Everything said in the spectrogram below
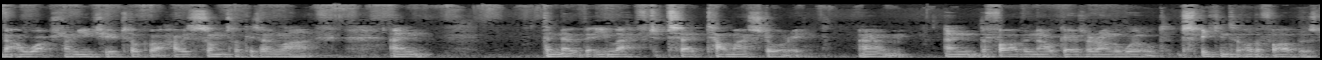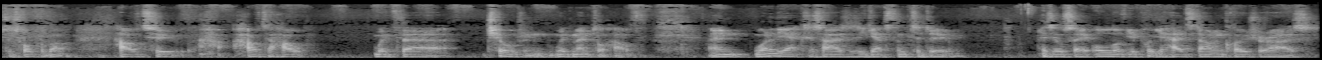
that I watched on YouTube talk about how his son took his own life and the note that he left said, "Tell my story." Um, and the father now goes around the world speaking to other fathers to talk about how to how to help with their children with mental health. And one of the exercises he gets them to do is he'll say, "All of you, put your heads down and close your eyes."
